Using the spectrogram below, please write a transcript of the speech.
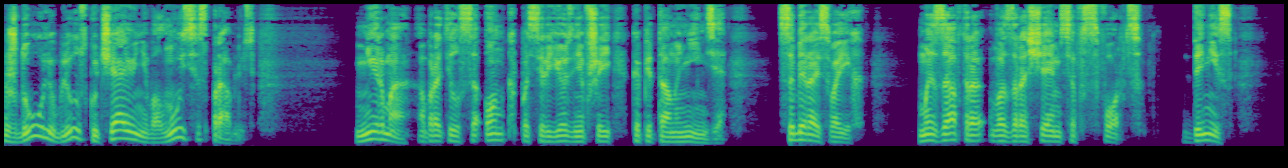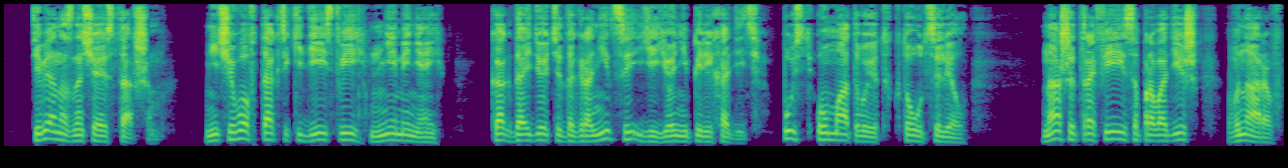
«жду, люблю, скучаю, не волнуйся, справлюсь». «Нирма», — обратился он к посерьезневшей капитану-ниндзя, — «собирай своих. Мы завтра возвращаемся в Сфорц. Денис, тебя назначаю старшим. Ничего в тактике действий не меняй. Как дойдете до границы, ее не переходить. Пусть уматывают, кто уцелел. Наши трофеи сопроводишь в Наров.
